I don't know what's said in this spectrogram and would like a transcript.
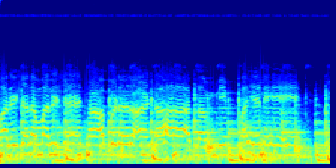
மனுஷன மனுஷன் சாப்பிடுறாண்டா தம்பி பயனே.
